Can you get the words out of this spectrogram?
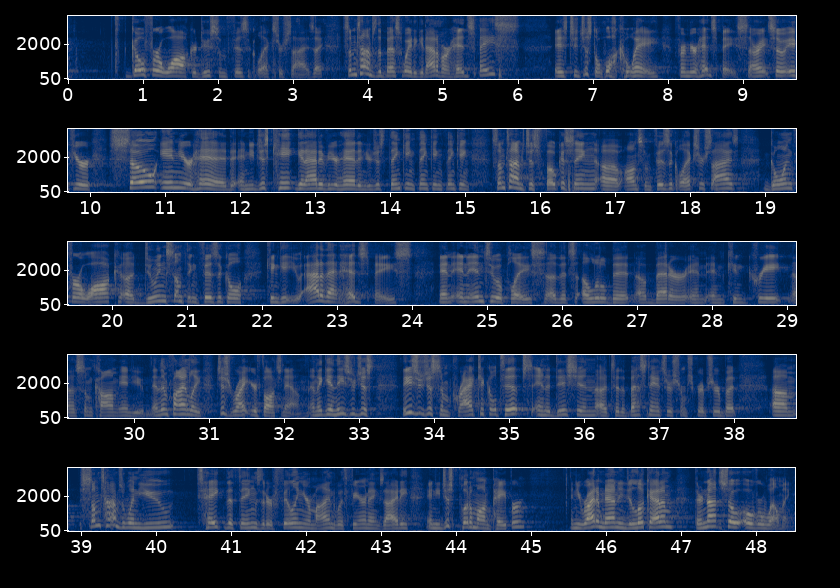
go for a walk or do some physical exercise. I, sometimes the best way to get out of our headspace is to just to walk away from your headspace. All right. So if you're so in your head and you just can't get out of your head and you're just thinking, thinking, thinking, sometimes just focusing uh, on some physical exercise, going for a walk, uh, doing something physical can get you out of that headspace and, and into a place uh, that's a little bit uh, better and, and can create uh, some calm in you. And then finally, just write your thoughts down. And again, these are just these are just some practical tips in addition uh, to the best answers from Scripture. But um, sometimes when you take the things that are filling your mind with fear and anxiety and you just put them on paper and you write them down and you look at them, they're not so overwhelming.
